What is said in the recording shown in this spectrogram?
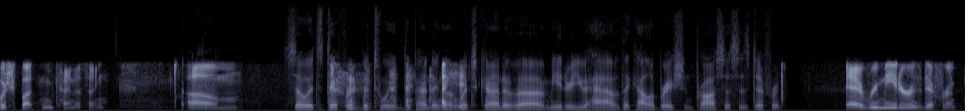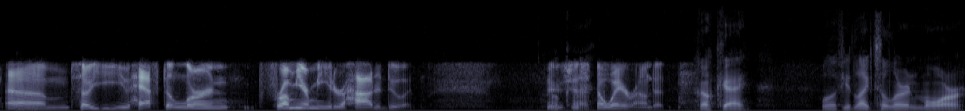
push button kind of thing. Um, so it's different between depending on which kind of uh, meter you have. The calibration process is different. Every meter is different, um, so you have to learn from your meter how to do it. There's okay. just no way around it. Okay. Well, if you'd like to learn more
